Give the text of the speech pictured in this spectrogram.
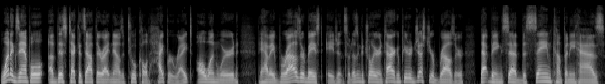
One example of this tech that's out there right now is a tool called HyperWrite, all one word. They have a browser based agent, so it doesn't control your entire computer, just your browser. That being said, the same company has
